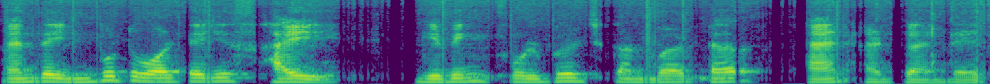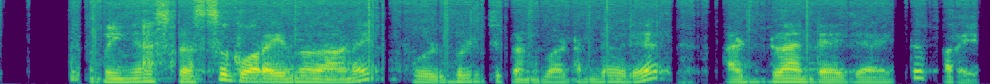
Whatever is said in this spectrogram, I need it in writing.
when the input voltage is high. Giving full bridge converter and advantage അപ്പോൾ ഇങ്ങനെ സ്ട്രെസ് കുറയുന്നതാണ് ഫുൾ ബ്രിഡ്ജ് കൺവേർട്ടറിന്റെ ഒരു അഡ്വാന്റേജ് ആയിട്ട് പറയും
